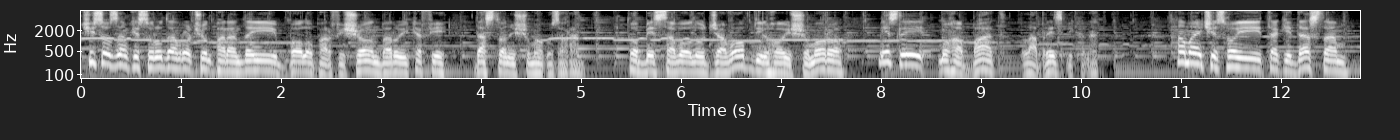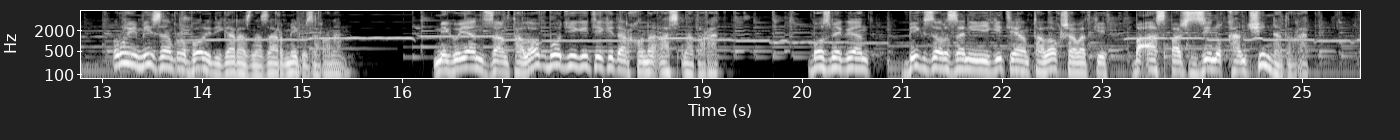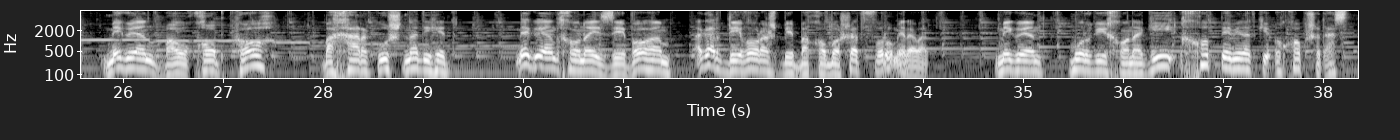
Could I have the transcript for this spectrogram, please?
Чӣ созам ки сурудамро чун паррандаи болу парфишон ба рӯи кафи dastoни шумо гузорам то бе саволу ҷавоб дилҳои шуморо мисли муҳаббат лабрез бикунад ҳамаи чизҳои таки дастам рӯи мизамро бори дигар аз назар мегузаронам мегӯянд зан талоқ бод йигите ки дар хона асп надорад. Боз мегӯянд бигзор зани йигите ҳам талоқ шавад ки ба аспаш зину қамчин надорад. Мегӯянд ба уқоб коҳ ба хар гӯш надиҳед. Мегӯянд хонаи зебо ҳам агар девораш бебақо бошад фурӯ меравад. Мегӯянд мурги хонагӣ хоб мебинад ки уқоб шудааст.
